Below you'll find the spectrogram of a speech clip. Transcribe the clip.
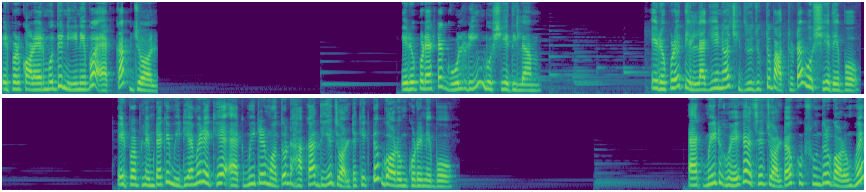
এরপর কড়াইয়ের মধ্যে নিয়ে নেব এক কাপ জল। এর ওপরে একটা গোল রিং বসিয়ে দিলাম। এর ওপরে তেল লাগিয়ে নেওয়া ছিদ্রযুক্ত পাত্রটা বসিয়ে দেব। এরপর ফ্লেমটাকে মিডিয়ামে রেখে এক মিনিটের মতো ঢাকা দিয়ে জলটাকে একটু গরম করে নেব। এক মিনিট হয়ে গেছে, জলটাও খুব সুন্দর গরম হয়ে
